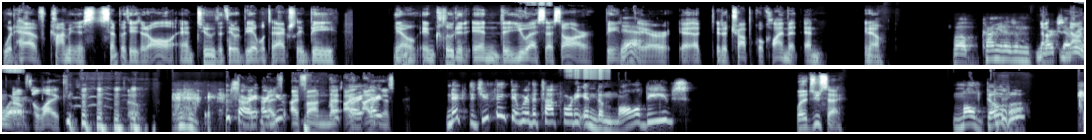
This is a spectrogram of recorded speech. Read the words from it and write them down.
would have communist sympathies at all, and two that they would be able to actually be, you know, included in the USSR, being Yeah. that they are uh, in a tropical climate and you know well, communism not, works not everywhere. of the like. So I'm sorry, I, are I- you I found that I'm sorry, I, I are- think that's- Nick? Did you think that we're the top forty in the Maldives, what did you say? Moldova?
